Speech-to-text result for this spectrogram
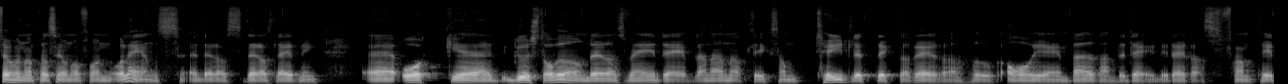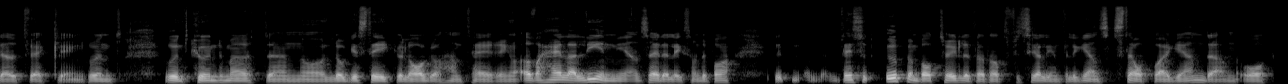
200 personer från Åhléns, eh, deras, deras ledning. Eh, och Gustav Örn, deras VD, bland annat liksom tydligt deklarerar hur AI är en bärande del i deras framtida utveckling runt, runt kundmöten och logistik och lagerhantering och över hela linjen så är det liksom det bara det, det är så uppenbart tydligt att artificiell intelligens står på agendan och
